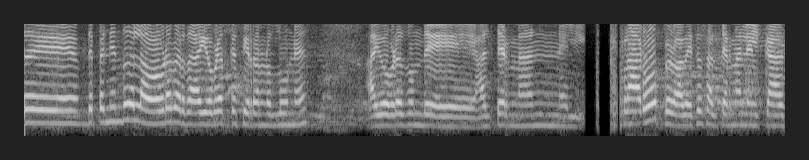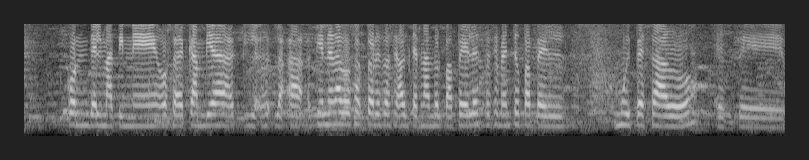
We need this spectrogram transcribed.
eh, dependiendo de la obra, ¿verdad? Hay obras que cierran los lunes, hay obras donde alternan el raro, pero a veces alternan el cast con del matiné, o sea, cambia, la- tienen a dos actores alternando el papel, especialmente un papel muy pesado, este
